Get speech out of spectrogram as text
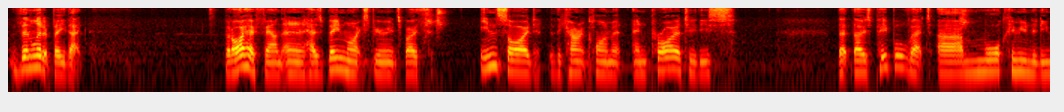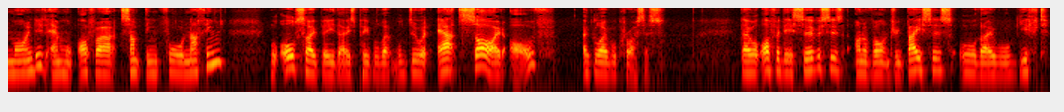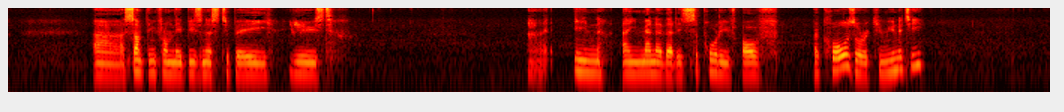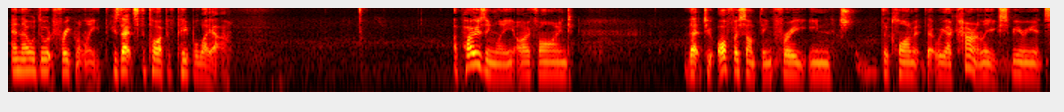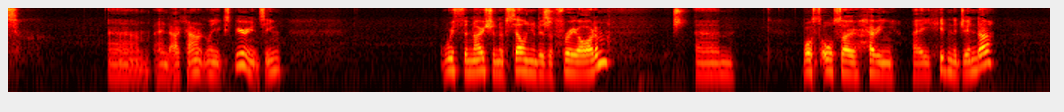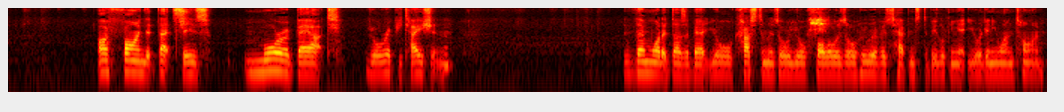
then let it be that. But I have found, and it has been my experience both inside the current climate and prior to this, that those people that are more community minded and will offer something for nothing will also be those people that will do it outside of a global crisis. They will offer their services on a voluntary basis or they will gift uh, something from their business to be used uh, in a manner that is supportive of a cause or a community. And they will do it frequently because that's the type of people they are. Opposingly, I find that to offer something free in the climate that we are currently experience um, and are currently experiencing with the notion of selling it as a free item, um, whilst also having a hidden agenda, I find that that says more about your reputation than what it does about your customers or your followers or whoever happens to be looking at you at any one time.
